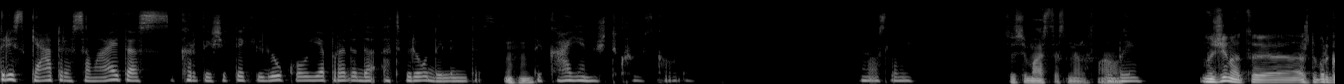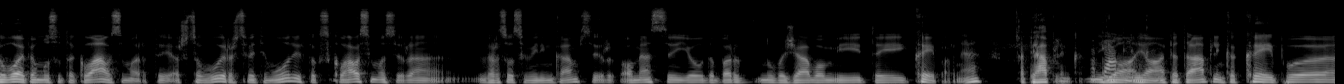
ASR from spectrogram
3-4 savaitės, kartai šiek tiek ilgiau, kol jie pradeda atviriau dalintis. Mhm. Tai ką jiem iš tikrųjų skauda? Miroslavai. Susimastęs Miroslavas. Labai. Nu, žinot, e, aš dabar galvoju apie mūsų tą klausimą, ar tai aš savų ir aš svetimų, ir toks klausimas yra verslo savininkams, ir, o mes jau dabar nuvažiavom į tai kaip, ar ne? Apie aplinką. Apie jo, aplinką. jo, apie tą aplinką, kaip, e,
